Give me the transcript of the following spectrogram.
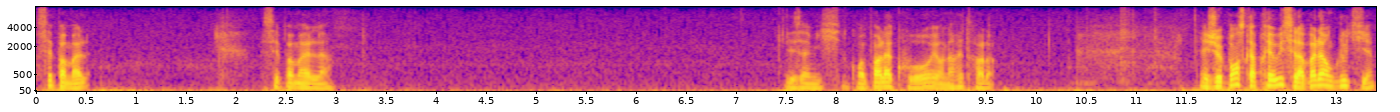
C'est pas mal. C'est pas mal. Les amis. Donc on va parler à Kuro et on arrêtera là. Et je pense qu'après, oui, c'est la vallée engloutie. Hein.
